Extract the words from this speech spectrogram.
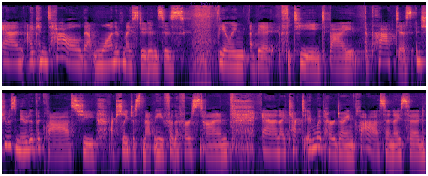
And I can tell that one of my students is feeling a bit fatigued by the practice. And she was new to the class. She actually just met me for the first time. And I checked in with her during class and I said,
